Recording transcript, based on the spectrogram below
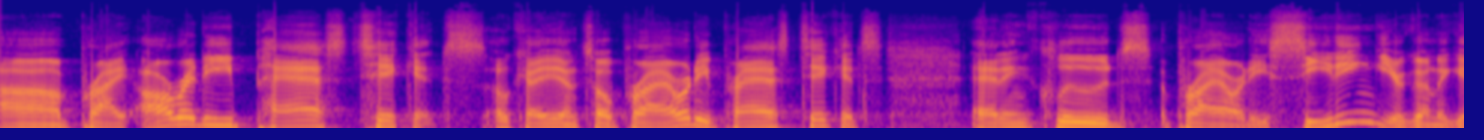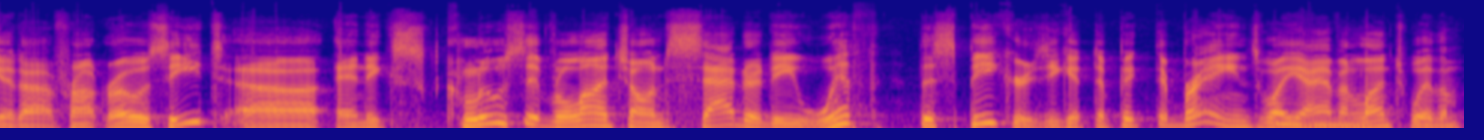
uh, priority pass tickets. Okay, and so priority pass tickets that includes priority seating. You're going to get a front row seat, uh, an exclusive lunch on Saturday with the speakers. You get to pick their brains while mm-hmm. you're having lunch with them.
